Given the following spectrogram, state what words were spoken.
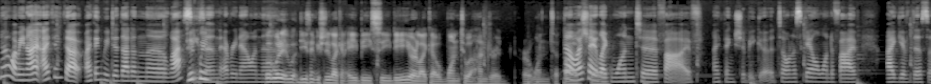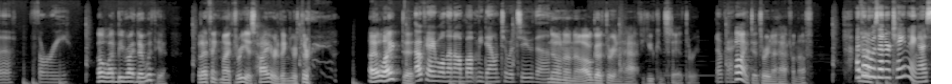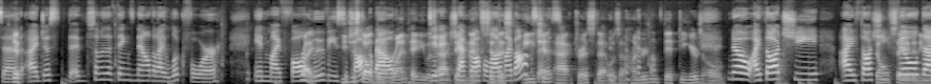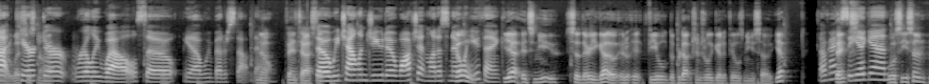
No, I mean, I, I think that I think we did that in the last Did we? season. Every now and then. What, what, what do you think we should do? Like an A, B, C, D, or like a one to a hundred, or one to five? no, I say star? like one to five. I think should be good. So on a scale of one to five, I give this a three. Oh, I'd be right there with you. But I think my three is higher than your three. I liked it. Okay, well then I'll bump me down to a two then. No, no, no. I'll go three and a half. You can stay at three. Okay. I liked it three and a half enough. I thought it was entertaining. I said. Yeah. I just th- some of the things now that I look for in my fall right. movies you to talk about Ryan Paevey was didn't check off a lot of my boxes. ancient actress that was 150 years old. No, I thought Oh. she I thought she Don't it filled that. Let's character really well. So, yeah, we better stop now. No, fantastic. So, we challenge you to watch it and let us know what you think. Yeah, it's new. So there you go. It, it feel the production's really good. It feels new. So yep. Okay, Thanks. see you again. We'll see you soon.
